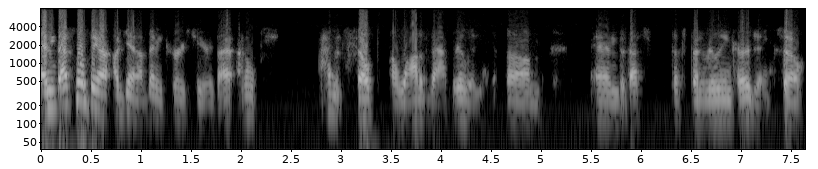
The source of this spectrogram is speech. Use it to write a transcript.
and that's one thing. I, again, I've been encouraged here. Is I, I don't, I haven't felt a lot of that really, um, and that's that's been really encouraging. So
